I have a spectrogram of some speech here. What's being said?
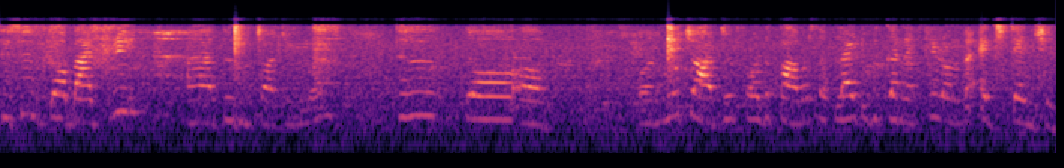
this is the battery too this is the no charger for the power supply to be connected on the extension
